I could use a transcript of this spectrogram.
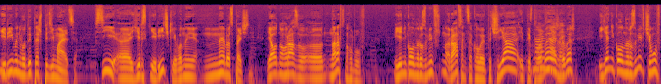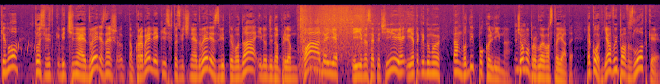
і рівень води теж підіймається. Всі е, гірські річки вони небезпечні. Я одного разу е, на рафтингу був, і я ніколи не розумів, що, ну, рафтинг це коли течія, і ти Знаю, пливеш, знаю. І я ніколи не розумів, чому в кіно хтось від, відчиняє двері, знаєш, там корабель якийсь, хтось відчиняє двері, звідти вода, і людина прям падає, і її несе течією. І я таки думаю, там води по коліна. В чому проблема стояти? Так от, я випав з лодки,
